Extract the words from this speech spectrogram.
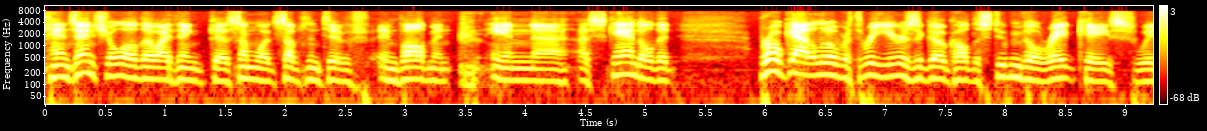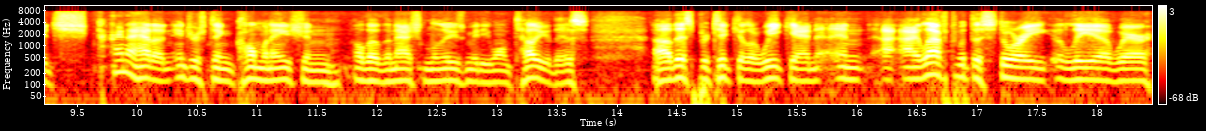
tangential, although I think uh, somewhat substantive, involvement in uh, a scandal that broke out a little over three years ago called the Steubenville rape case, which kind of had an interesting culmination, although the national news media won't tell you this, uh, this particular weekend. And I, I left with the story, Leah, where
